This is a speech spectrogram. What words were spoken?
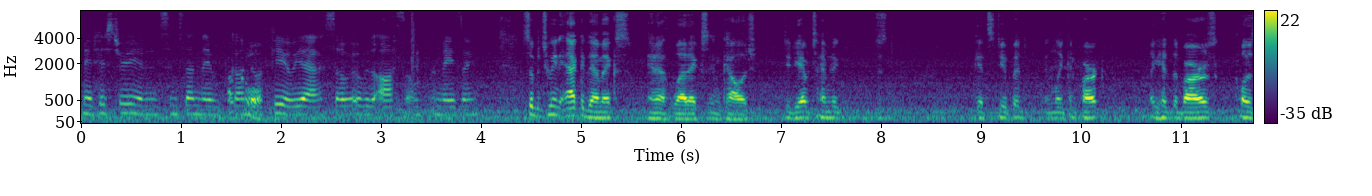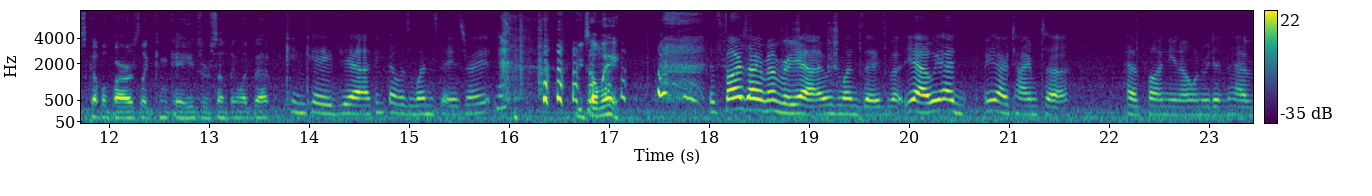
made history, and since then they've Oh, gone cool. to a few. Yeah, so it was awesome, amazing. So between academics and athletics in college, did you have time to just get stupid in Lincoln Park? Like hit the bars, close a couple bars like Kincade's or something like that? Kincade's, yeah, I think that was Wednesdays, right? You tell me. as far as I remember, yeah, it was Wednesdays. But yeah, we had we had our time to have fun, you know, when we didn't have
